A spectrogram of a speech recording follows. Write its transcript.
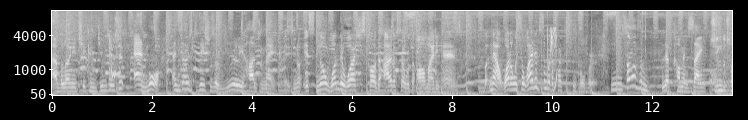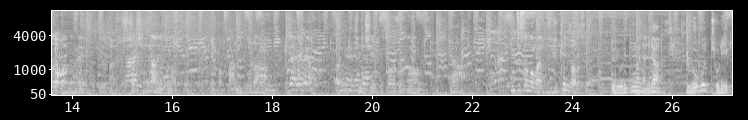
abalone chicken ginseng soup, and more. And those dishes are really hard to make. You know, it's no wonder why she's called the idol star with the almighty hands. But now, why don't we, so why did some of the participants vote for her? Mm, Some of them left comments saying, 지금도 찾아봤는데 진짜 장난 아니었던 것 같아요. 이렇게 막 만두랑 김치 이렇게 썰어줘서 야 김치 썬 거 봐요 무슨 육회인 줄 알았어요. 또 요리뿐만이 아니라 로봇 조립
